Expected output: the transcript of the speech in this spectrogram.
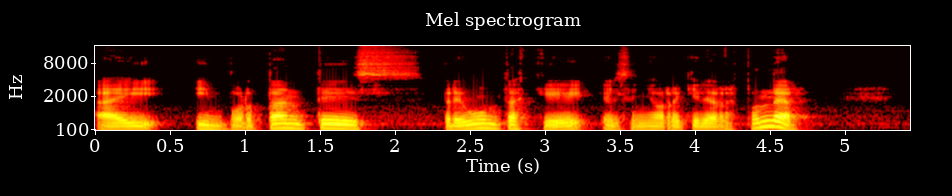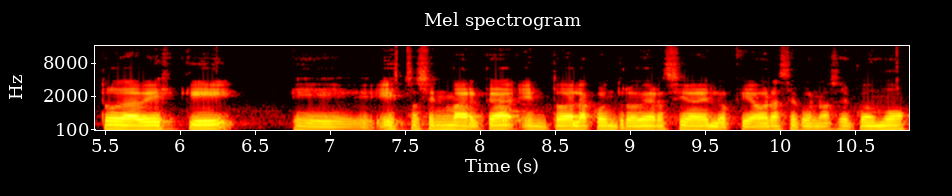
hay importantes preguntas que el señor requiere responder, toda vez que eh, esto se enmarca en toda la controversia de lo que ahora se conoce como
